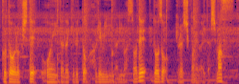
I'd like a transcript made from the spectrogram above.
ご登録して応援いただけると励みになりますのでどうぞよろしくお願いいたします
